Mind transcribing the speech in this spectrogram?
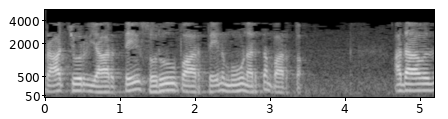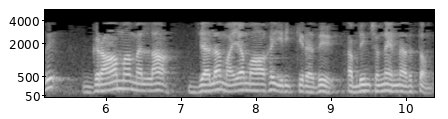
பிராச்சுர்யார்த்தே சொரூபார்த்தேன்னு மூணு அர்த்தம் பார்த்தோம். அதாவது கிராமம் எல்லாம் ஜலமயமாக இருக்கிறது அப்படின்னு சொன்ன என்ன அர்த்தம்?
